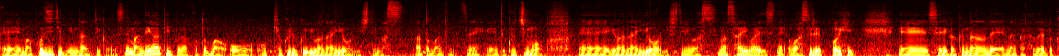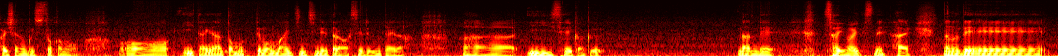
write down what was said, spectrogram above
えーまあ、ポジティブになるというかですね、まあ、ネガティブな言葉を極力言わないようにしています。あとまたですね、えー、と愚痴も、えー言わないようにしています。まあ、幸いですね、忘れっぽい、えー性格なので、なんか例えば会社の愚痴とかも言いたいなと思っても、まあ、一日寝たら忘れるみたいなあいい性格なんで幸いですね。はい、なので、えー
